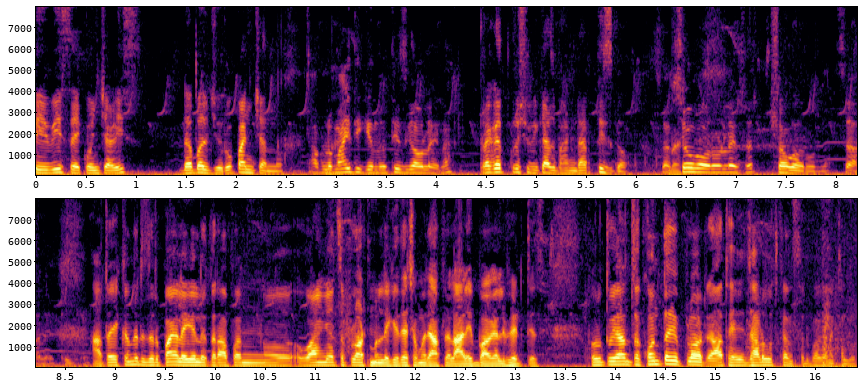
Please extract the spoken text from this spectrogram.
तेवीस एकोणचाळीस डबल झिरो पंच्याण्णव. आपलं माहिती केंद्र तीच गावला आहे ना? प्रगत कृषी विकास भांडार तिसगाव. सर शेवगाव रोडला आहे सर? शेवगाव रोडला. चालेल ठीक आहे. आता एकंदरीत जर पाहायला गेलं तर आपण वांग्याचं प्लॉट म्हणलं की त्याच्यामध्ये आपल्याला आळी बघायला भेटतेच. परंतु यांचा कोणताही प्लॉट आता हे झाड उचकान सर बघा ना खालून.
